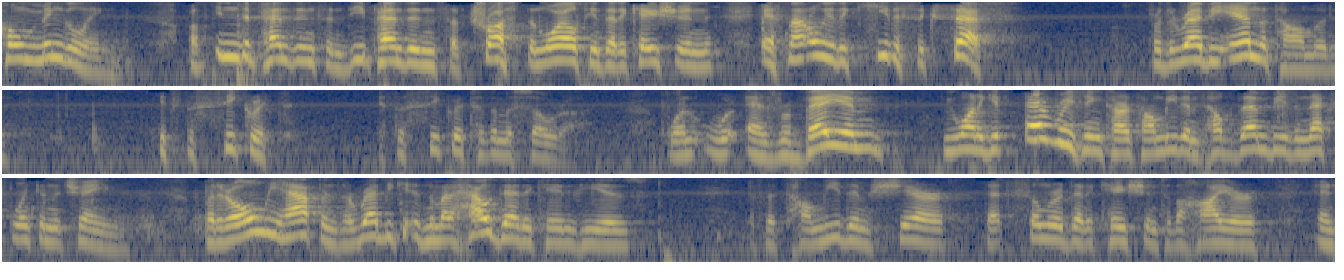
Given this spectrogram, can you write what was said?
commingling of independence and dependence, of trust and loyalty and dedication. is not only the key to success for the Rebbe and the Talmid, it's the secret. It's the secret to the Masorah. When, as Rebbeim, we want to give everything to our Talmidim to help them be the next link in the chain. But it only happens, a Rebbe, no matter how dedicated he is, if the Talmidim share that similar dedication to the higher and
